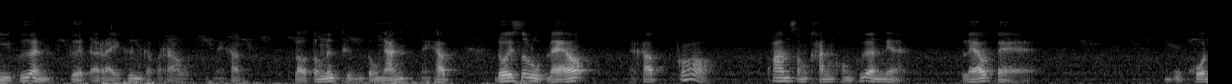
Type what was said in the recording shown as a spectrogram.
มีเพื่อนเกิดอะไรขึ้นกับเรานะครับ เราต้องนึกถึงตรงนั้นนะครับ โดยสรุปแล้วนะครับ ก็ความสำคัญของเพื่อนเนี่ยแล้วแต่บุคคล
